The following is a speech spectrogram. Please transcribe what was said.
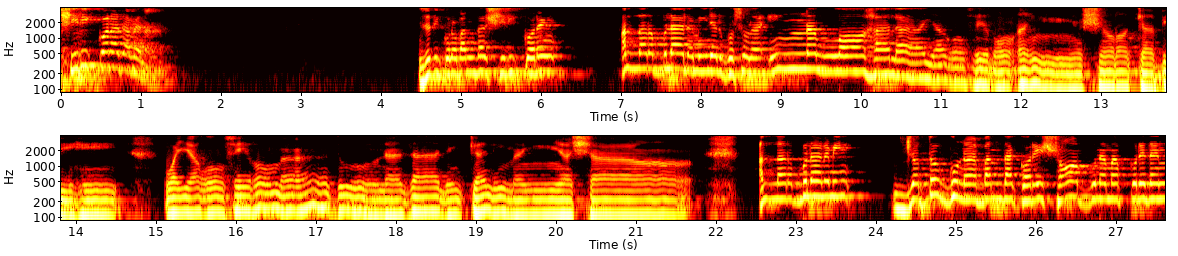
শিরিক করা যাবে না। যদি কোনো বান্দা শিরিক করেন, আল্লাহ রাব্বুল আলামিনের ঘোষণা, ইন্নাল্লাহা লা ইয়াগফিরু আন ইউশরাকা বিহি ইয়াগফিরু মা দুনা যালিকা লিমান ইয়াশা। আল্লাহ রাব্বুল আলামিন যত গুনাহ বান্দা করে, সব গুনাহ মাফ করে দেন।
